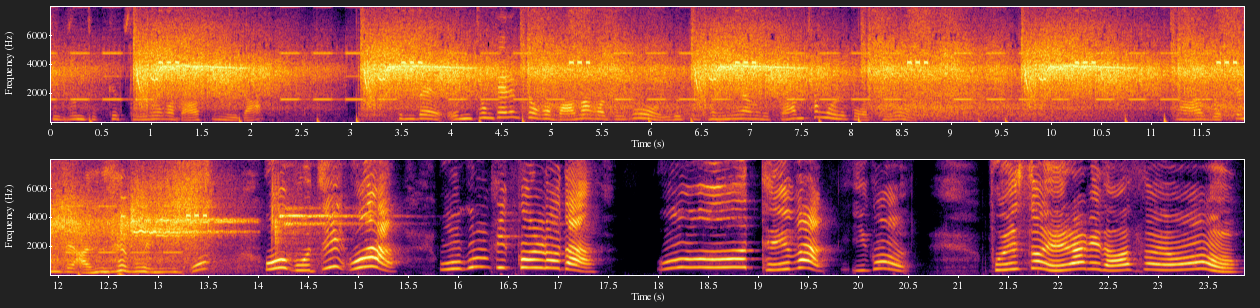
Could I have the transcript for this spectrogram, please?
기분 좋게 블루가 나왔습니다. 근데 엄청 캐릭터가 많아가지고 이것도 정리하는 것도 한참 걸릴 것 같아요. 자, 몇 개인지 안 세고 있는, 어? 어, 뭐지? 우와! 오공 피콜로다! 오, 대박! 이거 벌써 에랄이 나왔어요.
